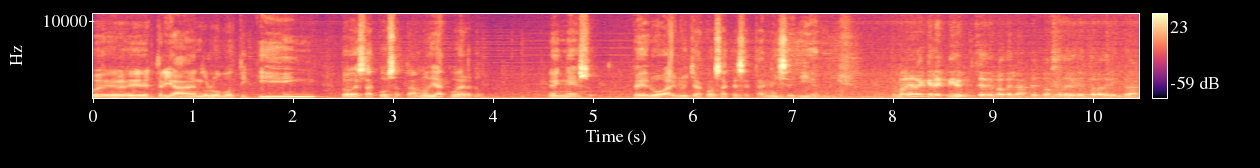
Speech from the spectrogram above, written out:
eh, triángulos, botiquín, todas esas cosas, estamos de acuerdo en eso. Pero hay muchas cosas que se están excediendo. De manera que le piden ustedes más adelante entonces a la directora del Intran.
